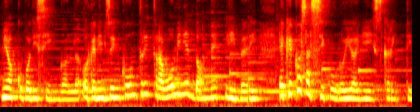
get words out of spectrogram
mi occupo di single, organizzo incontri tra uomini e donne liberi. E che cosa assicuro io ai miei iscritti?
